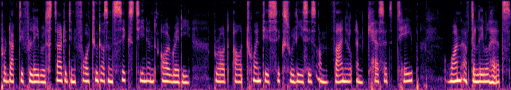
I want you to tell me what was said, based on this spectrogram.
productive label started in fall 2016 and already brought out 26 releases on vinyl and cassette tape. One of the label heads,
